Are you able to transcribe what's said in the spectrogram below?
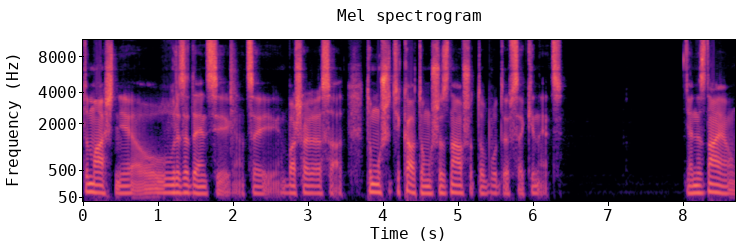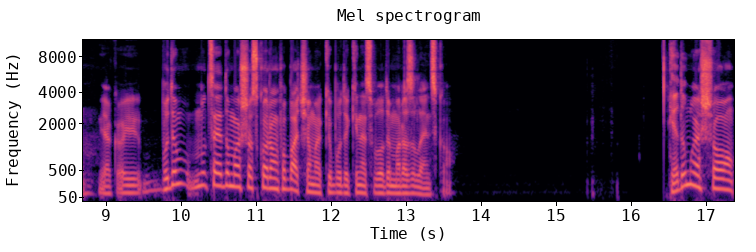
домашні у резиденції цей Башар Асад. Тому що тікав, тому що знав, що то буде все кінець. Я не знаю, як. і Будемо, ну, це я думаю, що скоро ми побачимо, який буде кінець Володимира Зеленського. Я думаю, що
